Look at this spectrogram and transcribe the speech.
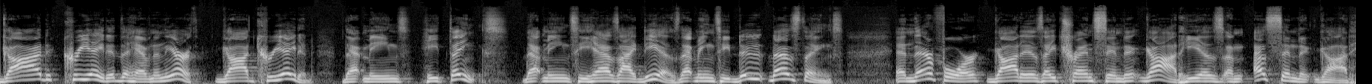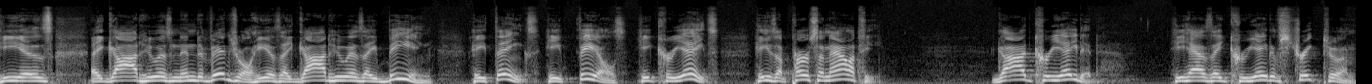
God created the heaven and the earth. God created. That means he thinks. That means he has ideas. That means he do, does things. And therefore, God is a transcendent God. He is an ascendant God. He is a God who is an individual. He is a God who is a being. He thinks, he feels, he creates. He's a personality. God created. He has a creative streak to him.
